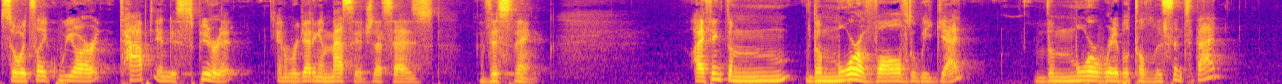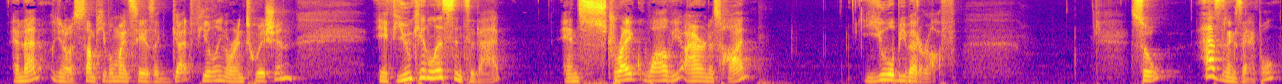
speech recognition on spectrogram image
So it's like we are tapped into spirit and we're getting a message that says this thing. I think the the more evolved we get, the more we're able to listen to that. And that, you know, some people might say is a gut feeling or intuition. If you can listen to that and strike while the iron is hot, you will be better off. So, as an example,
